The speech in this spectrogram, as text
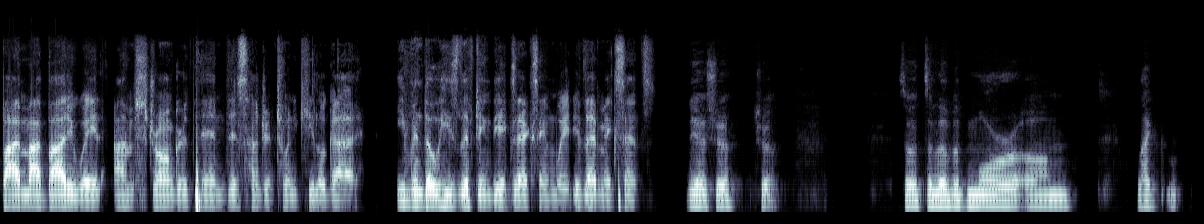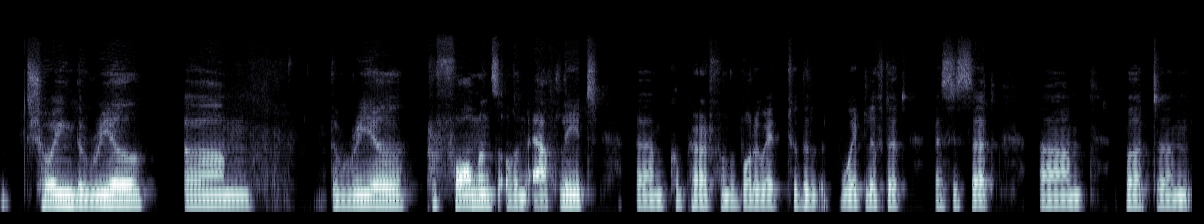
by my body weight, I'm stronger than this 120 kilo guy, even though he's lifting the exact same weight, if that makes sense. Yeah, sure, sure. So it's a little bit more um, like showing the real, um, the real performance of an athlete um, compared from the body weight to the weight lifted, as you said. Um, but um,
